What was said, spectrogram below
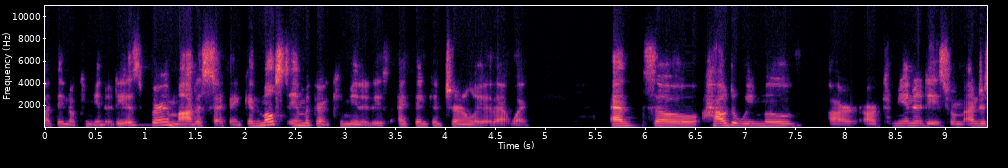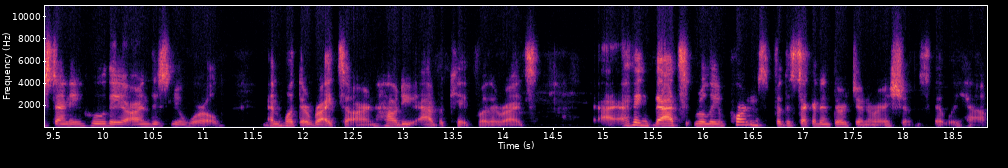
Latino community, is very modest, I think. And most immigrant communities, I think, internally are that way. And so, how do we move our, our communities from understanding who they are in this new world and what their rights are, and how do you advocate for their rights? I, I think that's really important for the second and third generations that we have.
